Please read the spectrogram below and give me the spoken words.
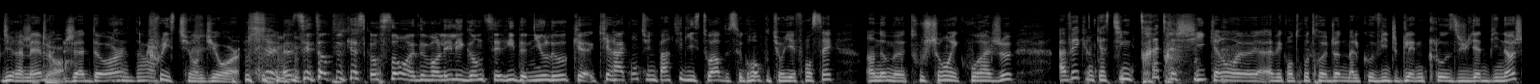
Je dirais même, J'adore. Christian Dior. C'est en tout cas ce qu'on ressent euh, devant l'élégante série de New Look euh, qui raconte une partie de l'histoire de ce grand couturier français, un homme touchant et courageux, avec un casting très très chic, hein, euh, avec entre autres John Malkovich, Glenn Close, Juliette Binoche.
